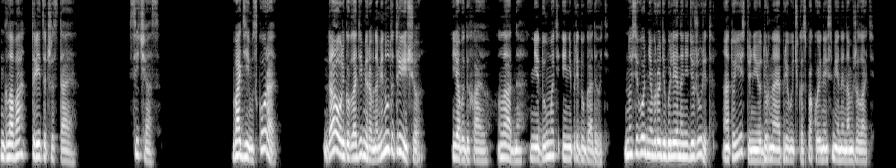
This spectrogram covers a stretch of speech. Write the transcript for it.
Глава тридцать шестая. Сейчас. Вадим, скоро? Да, Ольга Владимировна, минуты три еще. Я выдыхаю. Ладно, не думать и не предугадывать. Но сегодня вроде бы Лена не дежурит, а то есть у нее дурная привычка спокойной смены нам желать.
